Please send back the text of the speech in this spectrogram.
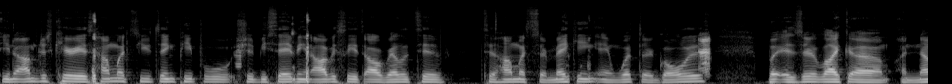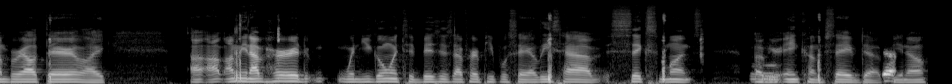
you know, I'm just curious how much do you think people should be saving? And obviously, it's all relative to how much they're making and what their goal is. But is there like a, um, a number out there? Like, uh, I, I, mean, I've heard when you go into business, I've heard people say at least have six months of mm-hmm. your income saved up. Yeah. You know,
